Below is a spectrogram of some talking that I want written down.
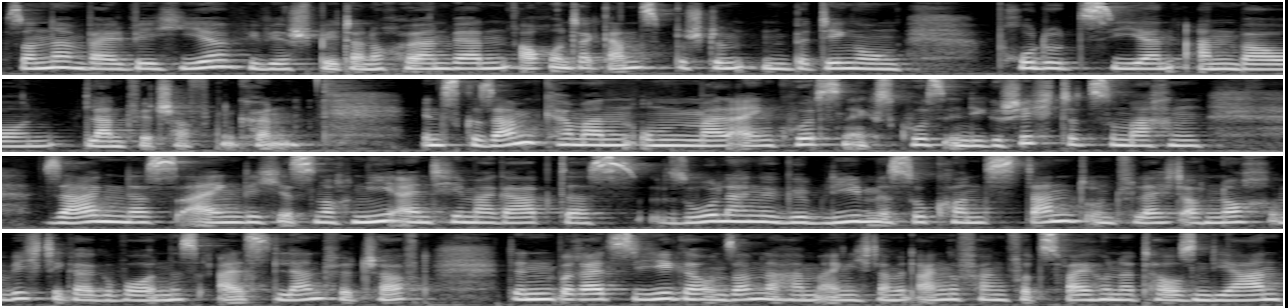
sondern weil wir hier, wie wir später noch hören werden, auch unter ganz bestimmten Bedingungen produzieren, anbauen, landwirtschaften können. Insgesamt kann man, um mal einen kurzen Exkurs in die Geschichte zu machen, sagen, dass eigentlich es noch nie ein Thema gab, das so lange geblieben ist, so konstant und vielleicht auch noch wichtiger geworden ist als die Landwirtschaft. Denn bereits die Jäger und Sammler haben eigentlich damit angefangen, vor 200.000 Jahren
